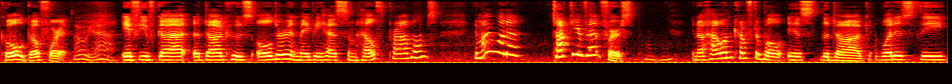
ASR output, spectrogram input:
cool, go for it. Oh yeah. If you've got a dog who's older and maybe has some health problems, you might want to talk to your vet 1st mm-hmm. You know, how uncomfortable is the dog? What is the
